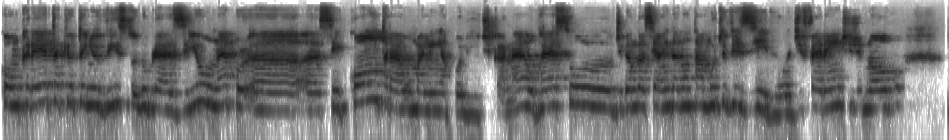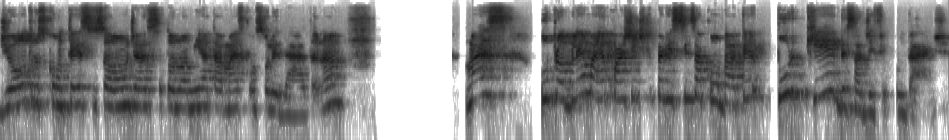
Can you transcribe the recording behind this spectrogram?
concreta que eu tenho visto no Brasil, né, por, uh, assim, contra uma linha política, né? O resto, digamos assim, ainda não está muito visível. É diferente, de novo, de outros contextos onde a autonomia está mais consolidada, né? Mas o problema é com a gente que precisa combater por que dessa dificuldade.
